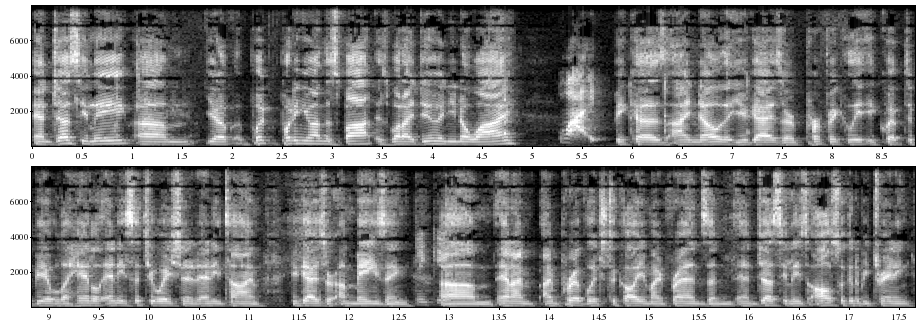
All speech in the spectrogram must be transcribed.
And Jesse Lee, um, you know, put, putting you on the spot is what I do, and you know why? Why? because I know that you guys are perfectly equipped to be able to handle any situation at any time. You guys are amazing. Thank you. Um, and I'm I'm privileged to call you my friends. And and Jesse Lee's also going to be training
